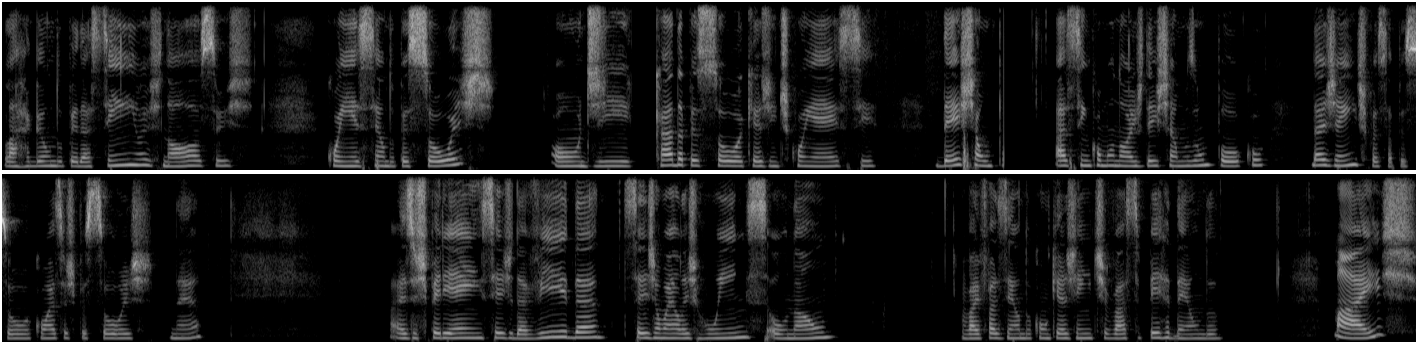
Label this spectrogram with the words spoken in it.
largando pedacinhos nossos, conhecendo pessoas, onde cada pessoa que a gente conhece deixa um assim como nós deixamos um pouco da gente com essa pessoa, com essas pessoas, né? As experiências da vida, sejam elas ruins ou não, vai fazendo com que a gente vá se perdendo. Mas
